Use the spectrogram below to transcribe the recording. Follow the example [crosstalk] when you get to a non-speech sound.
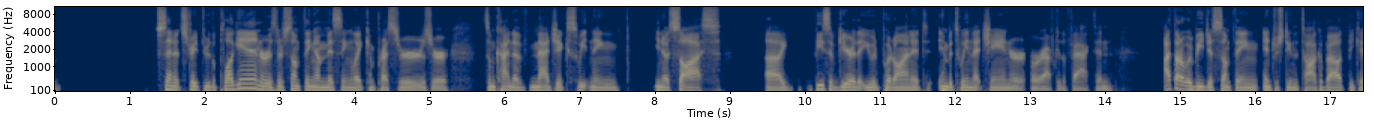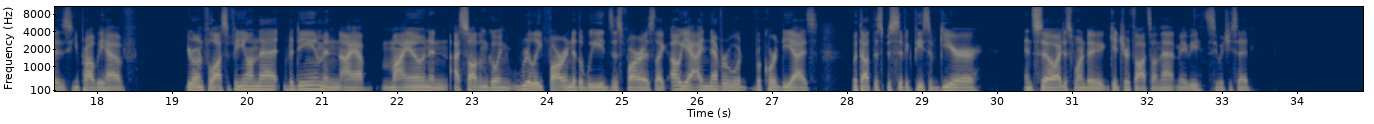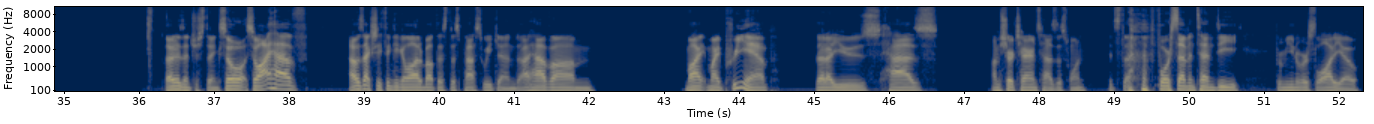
send it straight through the plugin? Or is there something I'm missing, like compressors or some kind of magic sweetening, you know, sauce? uh, piece of gear that you would put on it in between that chain or or after the fact. And I thought it would be just something interesting to talk about because you probably have your own philosophy on that, Vadim, and I have my own. And I saw them going really far into the weeds as far as like, oh yeah, I never would record DIs without this specific piece of gear. And so I just wanted to get your thoughts on that, maybe see what you said. That is interesting. So so I have I was actually thinking a lot about this this past weekend. I have um my my preamp that I use has I'm sure Terrence has this one. It's the [laughs] 4710D from Universal Audio.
